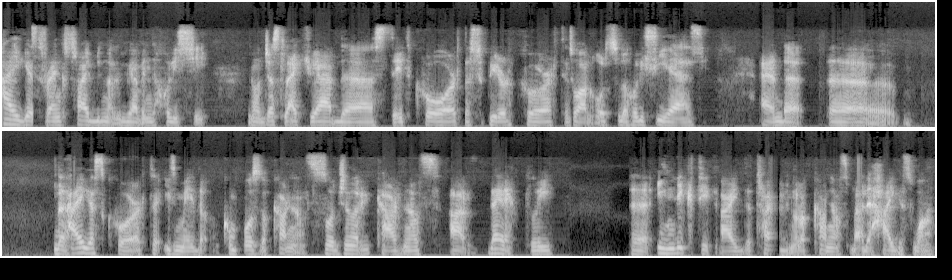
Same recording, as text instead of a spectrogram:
highest ranked tribunal we have in the Holy See. You know, just like you have the state court, the superior court, and so on, also the Holy See has. And uh, uh, the highest court is made composed of cardinals. So generally, cardinals are directly uh, indicted by the tribunal of cardinals, by the highest one.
